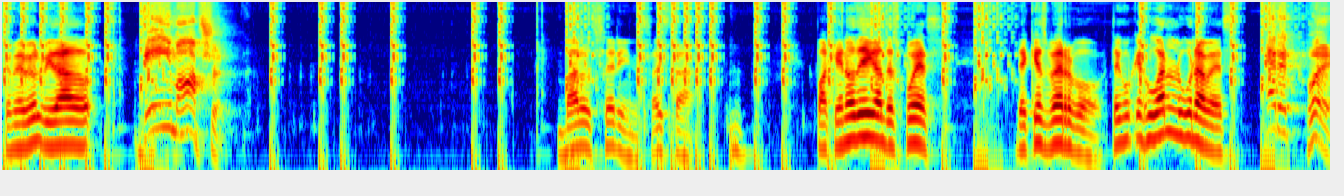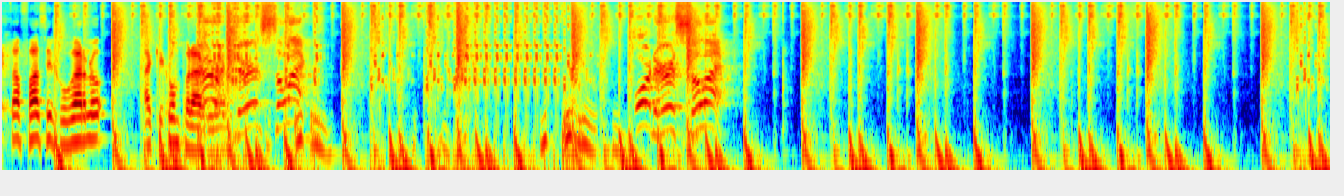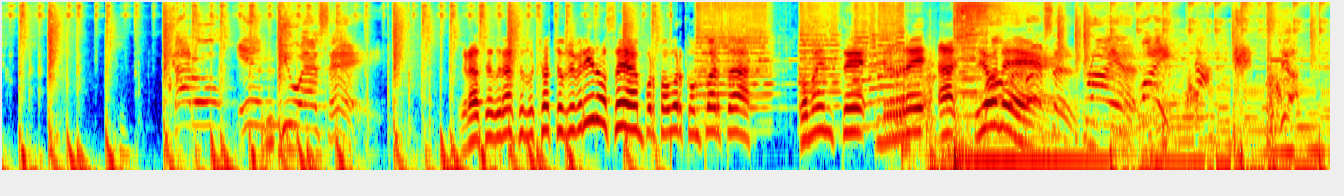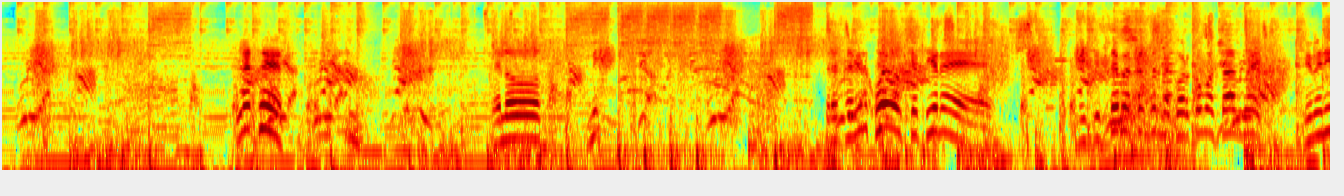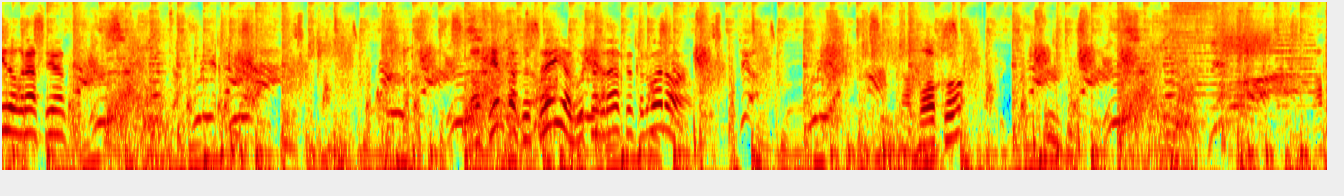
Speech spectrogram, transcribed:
Se me había olvidado. Game option. Battle settings, ahí está. Para que no digan después de que es verbo. Tengo que jugarlo alguna vez. Edit play. Está fácil jugarlo, hay que comprarlo. Characters select. Order select. Battle in USA. Gracias, gracias muchachos. Bienvenidos sean, por favor, comparta, comente, reacciones. Letes. De los mi- 13.000 juegos que tiene mi sistema es el mejor. ¿Cómo estás, güey? Bienvenido, gracias. 200 estrellas, muchas gracias, hermano. Tampoco. ¿A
